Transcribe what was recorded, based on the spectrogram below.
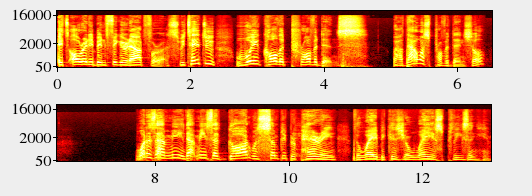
it's already been figured out for us. We tend to, we call it providence. Wow, that was providential. What does that mean? That means that God was simply preparing the way because your way is pleasing Him.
